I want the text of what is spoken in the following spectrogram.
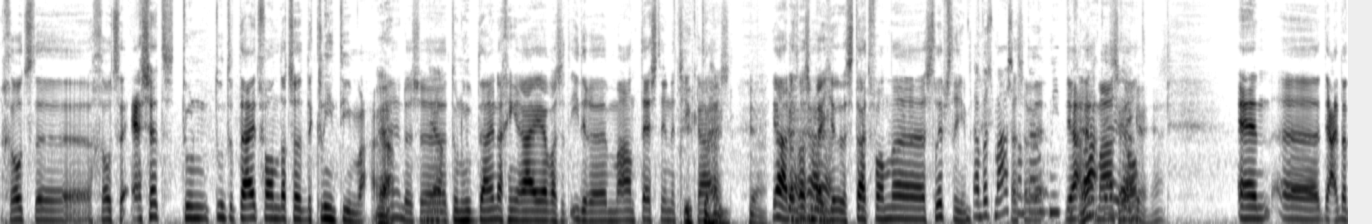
grootste, grootste asset toen, toen de tijd van dat ze de clean team waren. Ja. Hè? Dus eh, Ja. toen Huub Duin daar ging rijden was het iedere maand testen in het ziekenhuis. Ja. Ja, dat Ja, was een beetje de start van eh, Slipstream. Nou, was Maaskant daar ook niet? ja, Ja, Maaskant. zeker, ja. En eh, ja, dat,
